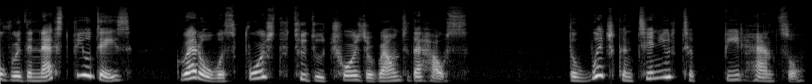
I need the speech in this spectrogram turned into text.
Over the next few days, Gretel was forced to do chores around the house. The witch continued to feed Hansel.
